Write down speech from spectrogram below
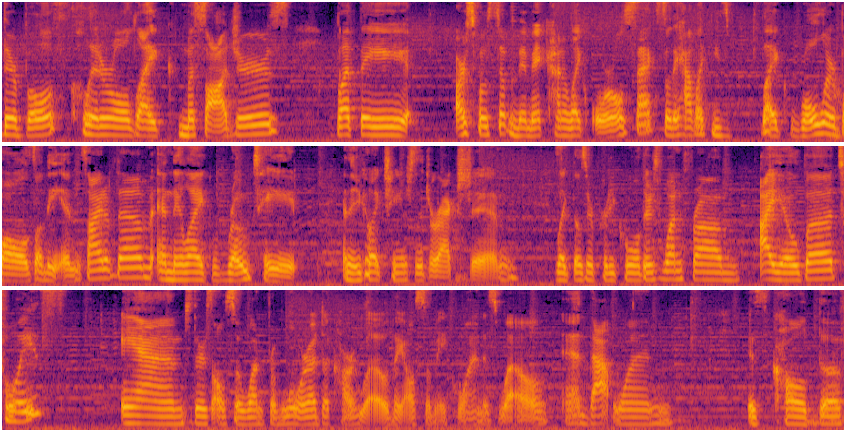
They're both clitoral like massagers but they are supposed to mimic kind of like oral sex. So they have like these like roller balls on the inside of them and they like rotate and then you can like change the direction. Like those are pretty cool. There's one from Ioba Toys and there's also one from Lora DiCarlo. They also make one as well. And that one is called the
